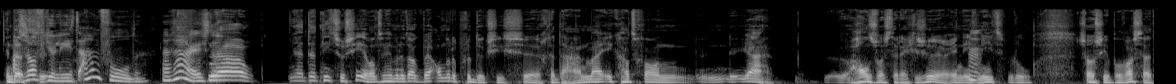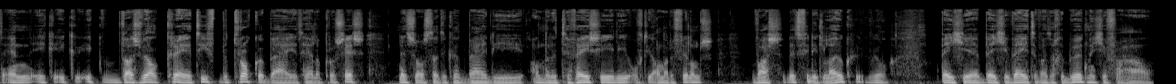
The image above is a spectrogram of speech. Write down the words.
En alsof eh, jullie het aanvoelden. Raar is dat. Nou, ja, dat niet zozeer, want we hebben het ook bij andere producties eh, gedaan. Maar ik had gewoon, eh, ja, Hans was de regisseur en ik Hm. niet. Ik bedoel, zo simpel was dat. En ik, ik, ik was wel creatief betrokken bij het hele proces. Net zoals dat ik dat bij die andere tv-serie of die andere films was. Dit vind ik leuk. Ik wil een beetje, beetje weten wat er gebeurt met je verhaal.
